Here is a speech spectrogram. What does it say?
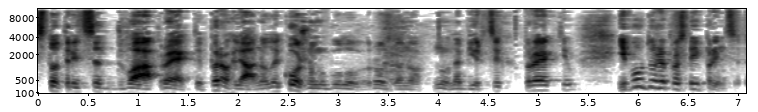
132 проекти переглянули, кожному було роздано ну, набір цих проєктів. І був дуже простий принцип.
